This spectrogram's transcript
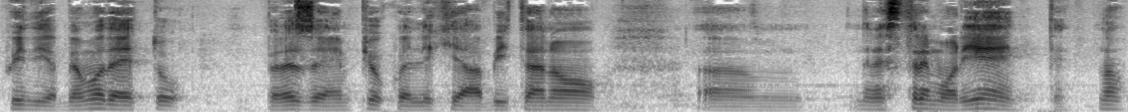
quindi abbiamo detto per esempio quelli che abitano um, nell'estremo oriente, no?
